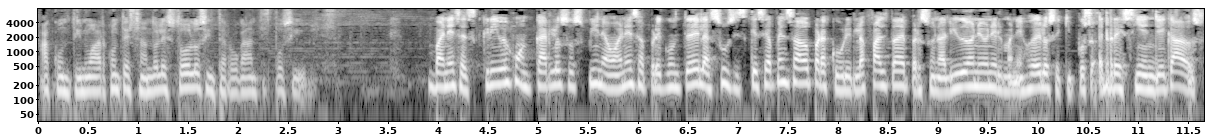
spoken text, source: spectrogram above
a continuar contestándoles todos los interrogantes posibles. Vanessa, escribe Juan Carlos Ospina. Vanessa, pregunte de las UCIs, ¿qué se ha pensado para cubrir la falta de personal idóneo en el manejo de los equipos recién llegados?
